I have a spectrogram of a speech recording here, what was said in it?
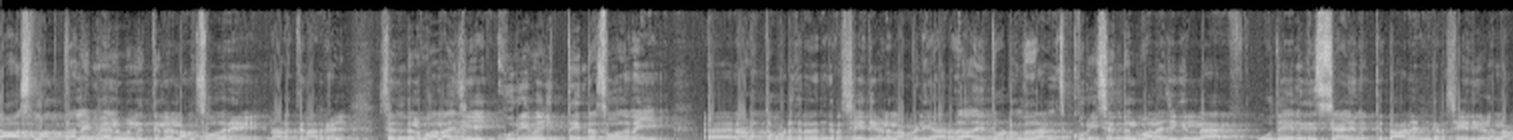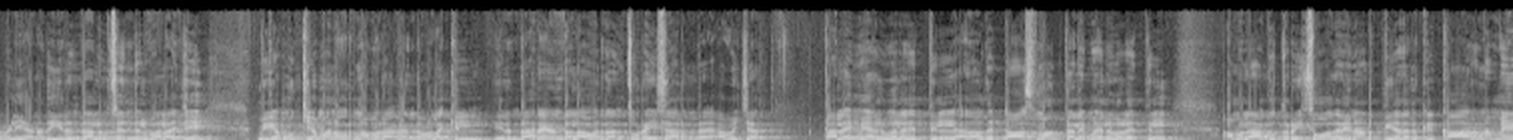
டாஸ்மாக் தலைமை அலுவலகத்தில் எல்லாம் சோதனை நடத்தினார்கள். செந்தில் பாலாஜியை குறிவைத்து இந்த சோதனை நடத்தப்படுகிறது என்கிற செய்திகள் எல்லாம் வெளியானது. அதைத் தொடர்ந்து தான் குறி செந்தில் பாலாஜிக்கு இல்லை உதயநிதி ஸ்டாலினுக்கு தான் என்கிற செய்திகள் எல்லாம் வெளியானது. இருந்தாலும் செந்தில் பாலாஜி மிக முக்கியமான ஒரு நபராக அந்த வழக்கில் இருந்தார். ஏனென்றால் அவர்தான் துறை சார்ந்த அமைச்சர். தலைமை அலுவலகத்தில் அதாவது டாஸ்மாக் தலைமை அலுவலகத்தில் அமலாக்கத்துறை சோதனை நடத்தியதற்கு காரணமே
